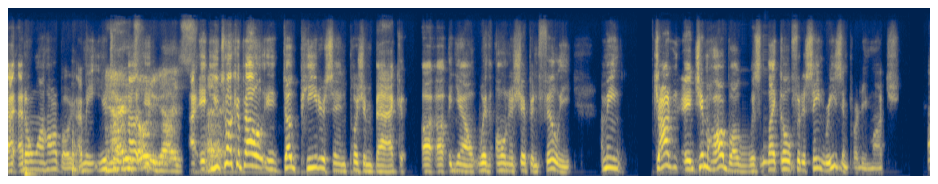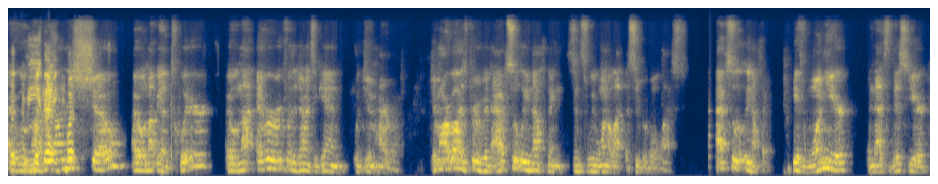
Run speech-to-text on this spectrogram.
I I don't want Harbaugh. I mean, you And talk about told you guys. I, uh, you talk about uh, Doug Pederson pushing back, uh, uh, you know, with ownership in Philly. I mean, John uh, Jim Harbaugh was let go for the same reason, pretty much. I will I mean, not that- be on but- this show. I will not be on Twitter. I will not ever root for the Giants again with Jim Harbaugh. Jim Harbaugh has proven absolutely nothing since we won a, lot, a Super Bowl last. Absolutely nothing. He has one year, and that's this year,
